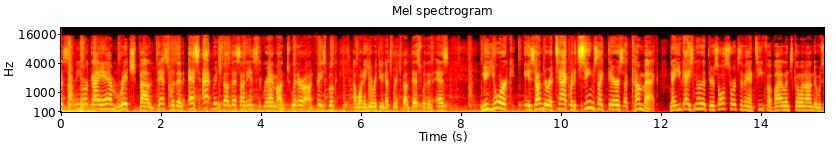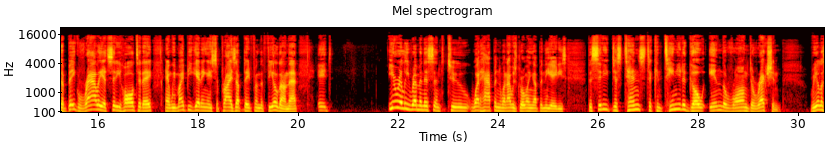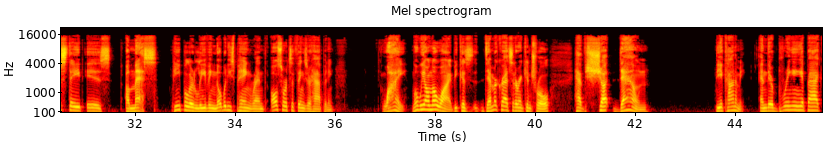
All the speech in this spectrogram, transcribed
What's up, New York? I am Rich Valdez with an S at Rich Valdez on Instagram, on Twitter, on Facebook. I want to hear with you, and that's Rich Valdez with an S. New York is under attack, but it seems like there's a comeback. Now, you guys know that there's all sorts of Antifa violence going on. There was a big rally at City Hall today, and we might be getting a surprise update from the field on that. It's eerily reminiscent to what happened when I was growing up in the 80s. The city just tends to continue to go in the wrong direction. Real estate is a mess. People are leaving, nobody's paying rent, all sorts of things are happening. Why? Well, we all know why. Because Democrats that are in control have shut down the economy and they're bringing it back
